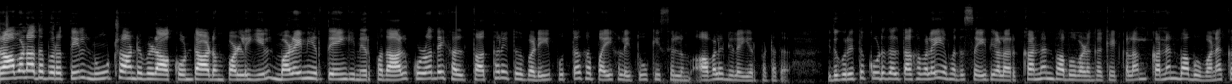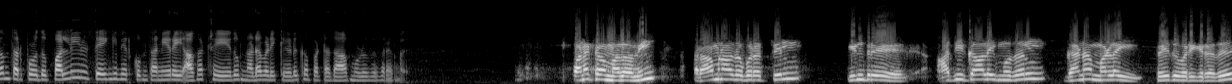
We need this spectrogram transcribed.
ராமநாதபுரத்தில் நூற்றாண்டு விழா கொண்டாடும் பள்ளியில் மழைநீர் தேங்கி நிற்பதால் குழந்தைகள் தத்தளித்தபடி புத்தக பைகளை தூக்கி செல்லும் அவல நிலை ஏற்பட்டது. இதுகுறித்து கூடுதல் தகவலை எமது செய்தியாளர் கண்ணன் பாபு வழங்க கேட்கலாம். கண்ணன் பாபு வணக்கம். தற்போது பள்ளியில் தேங்கி நிற்கும் தண்ணீரை அகற்ற ஏதும் நடவடிக்கை எடுக்கப்பட்டதா? முழு விவரங்கள். வணக்கம் மலோமி ராமநாதபுரத்தில் இன்று அதிகாலை முதல் கனமழை பெய்து வருகிறது.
